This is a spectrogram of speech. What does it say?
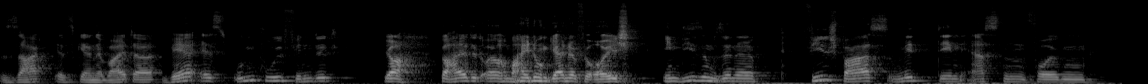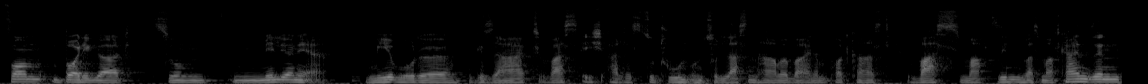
sagt es gerne weiter. Wer es uncool findet, ja, behaltet eure Meinung gerne für euch. In diesem Sinne, viel Spaß mit den ersten Folgen vom Bodyguard zum Millionär. Mir wurde gesagt, was ich alles zu tun und zu lassen habe bei einem Podcast. Was macht Sinn, was macht keinen Sinn.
